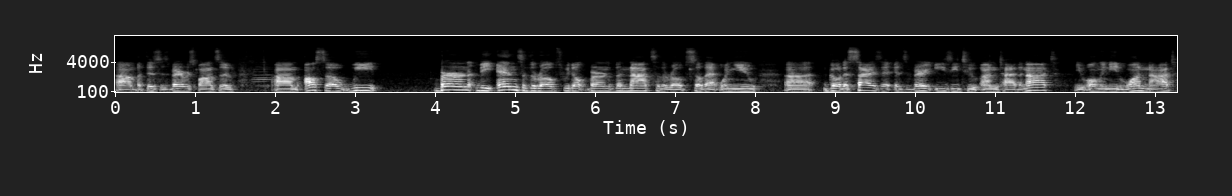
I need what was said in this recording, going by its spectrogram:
Um, but this is very responsive. Um, also, we burn the ends of the ropes, we don't burn the knots of the ropes, so that when you uh, go to size it, it's very easy to untie the knot. You only need one knot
